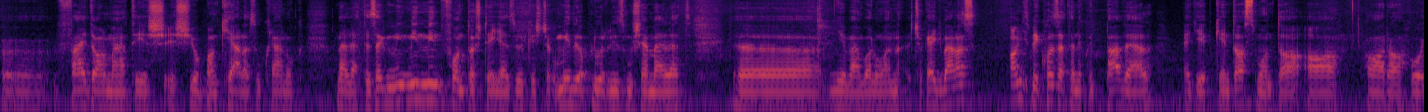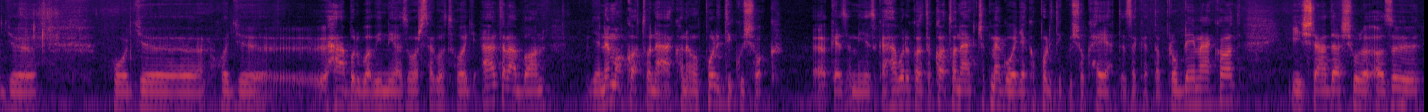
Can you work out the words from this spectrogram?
ö, fájdalmát, és, és jobban kiáll az ukránok mellett. Ezek mind, mind fontos tényezők, és csak a média pluralizmus emellett ö, nyilvánvalóan csak egy válasz. Annyit még hozzátennék, hogy Pavel egyébként azt mondta a, arra, hogy hogy, hogy háborúba vinni az országot, hogy általában ugye nem a katonák, hanem a politikusok kezdeményezik a háborúkat, a katonák csak megoldják a politikusok helyett ezeket a problémákat, és ráadásul az ő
